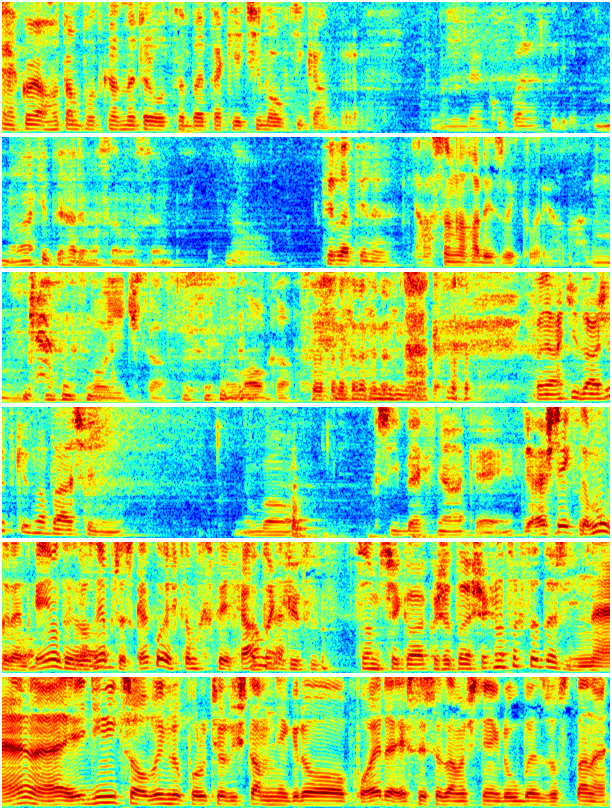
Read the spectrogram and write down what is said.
Jako já ho tam potkat metr od sebe, tak ječím a utíkám teda. To mě by jako úplně nesedělo. No, jaký ty hady se musím. No. Tyhle ty ne. Já jsem na hady zvyklý, ale. Mm, pohodička, normálka. Co nějaký zážitky z natáčení? Nebo příběh nějaký? Já ještě k tomu Grand Canyon, ty hrozně přeskakuješ, kam No, spěcháme. tak s- jsem čekal, jako, že to je všechno, co chcete říct. Ne, ne, jediný, co bych doporučil, když tam někdo pojede, jestli se tam ještě někdo vůbec dostane,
